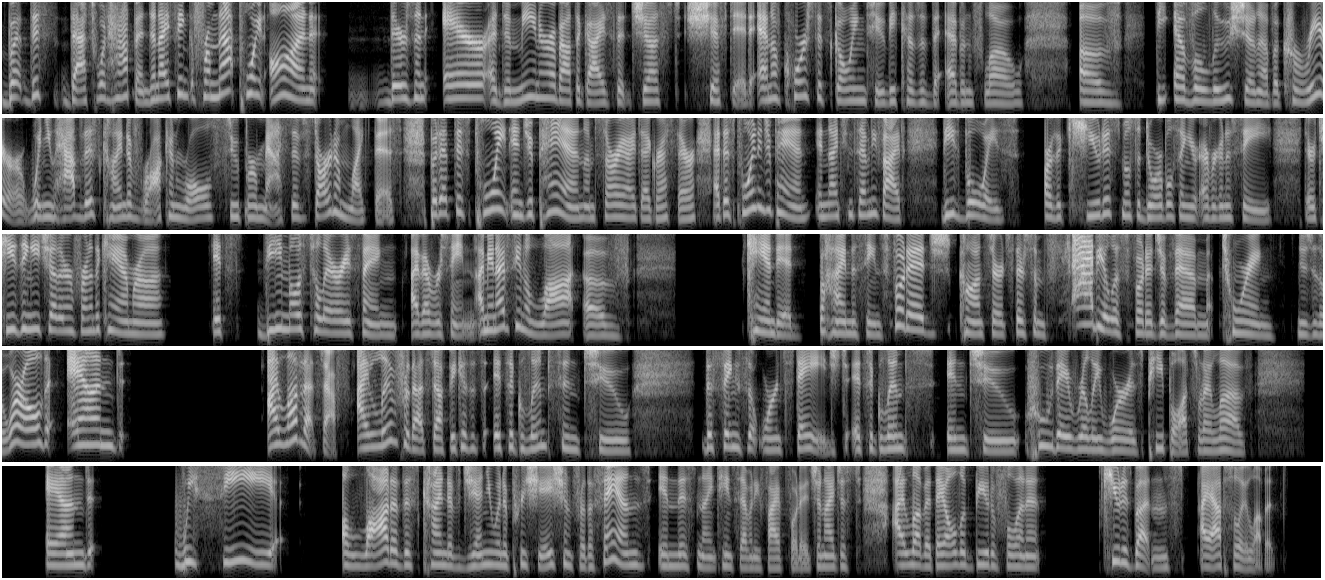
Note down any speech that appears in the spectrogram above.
But this that's what happened. And I think from that point on, there's an air, a demeanor about the guys that just shifted. And of course, it's going to because of the ebb and flow of the evolution of a career when you have this kind of rock and roll super massive stardom like this. But at this point in Japan, I'm sorry I digress there. At this point in Japan in 1975, these boys are the cutest, most adorable thing you're ever going to see. They're teasing each other in front of the camera. It's the most hilarious thing I've ever seen. I mean, I've seen a lot of candid behind the scenes footage, concerts. There's some fabulous footage of them touring News of the World. And I love that stuff. I live for that stuff because it's it's a glimpse into the things that weren't staged. It's a glimpse into who they really were as people. That's what I love. And we see a lot of this kind of genuine appreciation for the fans in this 1975 footage. And I just, I love it. They all look beautiful in it. Cute as buttons. I absolutely love it.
